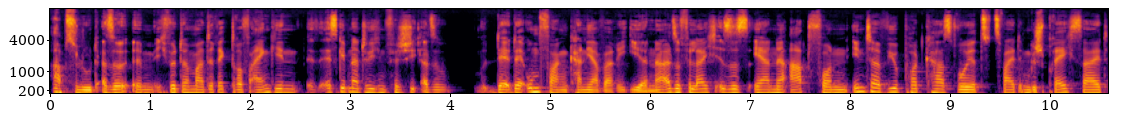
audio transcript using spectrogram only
Absolut. Also ähm, ich würde da mal direkt drauf eingehen. Es gibt natürlich ein verschieden, also der, der Umfang kann ja variieren. Ne? Also vielleicht ist es eher eine Art von Interview-Podcast, wo ihr zu zweit im Gespräch seid.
